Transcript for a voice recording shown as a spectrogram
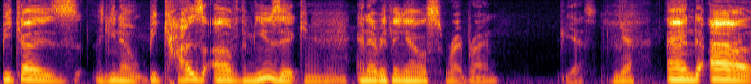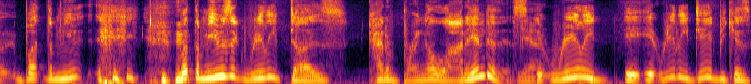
because you know because of the music Mm-hmm. and everything else right brian yes yeah, and uh but the mu- but the music really does kind of bring a lot into this Yeah. it really it, it really did because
